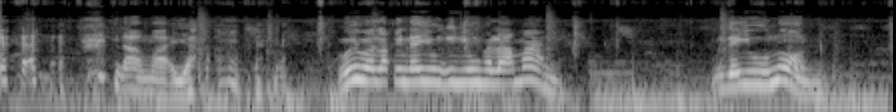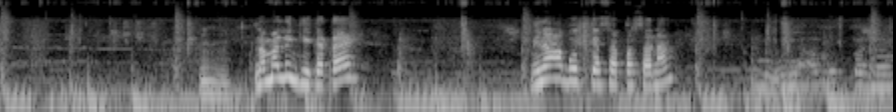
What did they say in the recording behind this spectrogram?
Namaya. Uy, malaki na yung iyong halaman. Gayunon. Mm. Namalingki ka, te? Minabot ka sa pasana? Inaabot pa lang.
